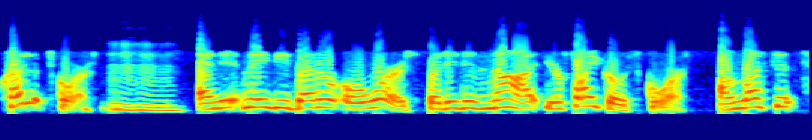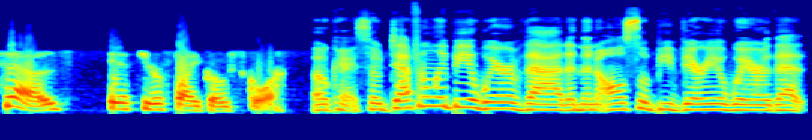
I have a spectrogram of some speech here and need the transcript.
credit score. Mm-hmm. And it may be better or worse, but it is not your FICO score unless it says it's your FICO score. Okay, so definitely be aware of that. And then also be very aware that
